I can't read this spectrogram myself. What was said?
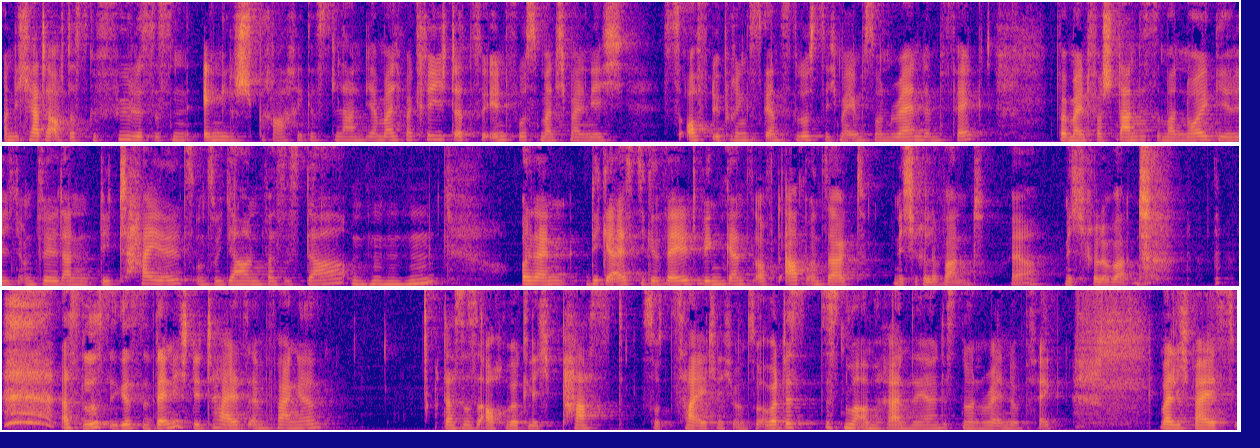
Und ich hatte auch das Gefühl, es ist ein englischsprachiges Land. Ja, manchmal kriege ich dazu Infos, manchmal nicht. Ist oft übrigens ganz lustig, mal eben so ein random Fact, weil mein Verstand ist immer neugierig und will dann Details und so, ja, und was ist da? Und, und dann die geistige Welt winkt ganz oft ab und sagt, nicht relevant. Ja, nicht relevant. Das Lustige ist, wenn ich Details empfange, dass es auch wirklich passt, so zeitlich und so. Aber das, das ist nur am Rande, ja, das ist nur ein random Fact. Weil ich weiß,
